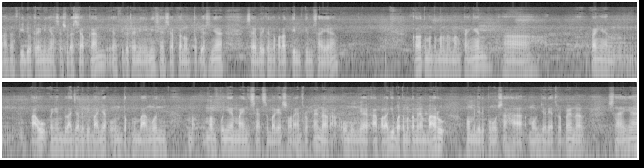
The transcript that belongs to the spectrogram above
ada video training yang saya sudah siapkan ya video training ini saya siapkan untuk biasanya saya berikan kepada tim-tim saya kalau teman-teman memang pengen uh, pengen tahu, pengen belajar lebih banyak untuk membangun mempunyai mindset sebagai seorang entrepreneur umumnya apalagi buat teman-teman yang baru mau menjadi pengusaha, mau menjadi entrepreneur, saya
